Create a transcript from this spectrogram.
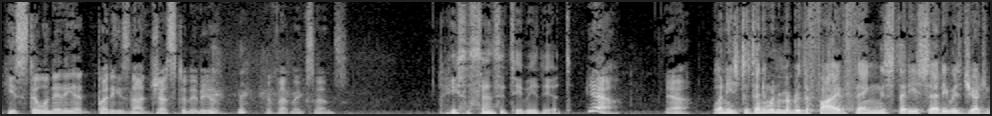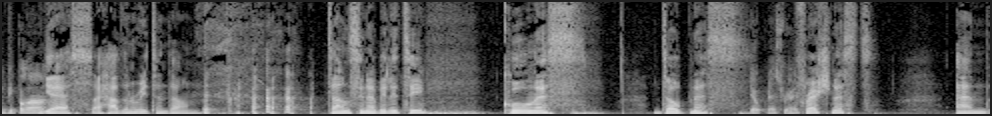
He's still an idiot, but he's not just an idiot. if that makes sense. He's a sensitive idiot. Yeah, yeah. Lenny's, does anyone remember the five things that he said he was judging people on? Yes, I have them written down. Dancing ability, coolness, dopeness, Dopeness, right? freshness, and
